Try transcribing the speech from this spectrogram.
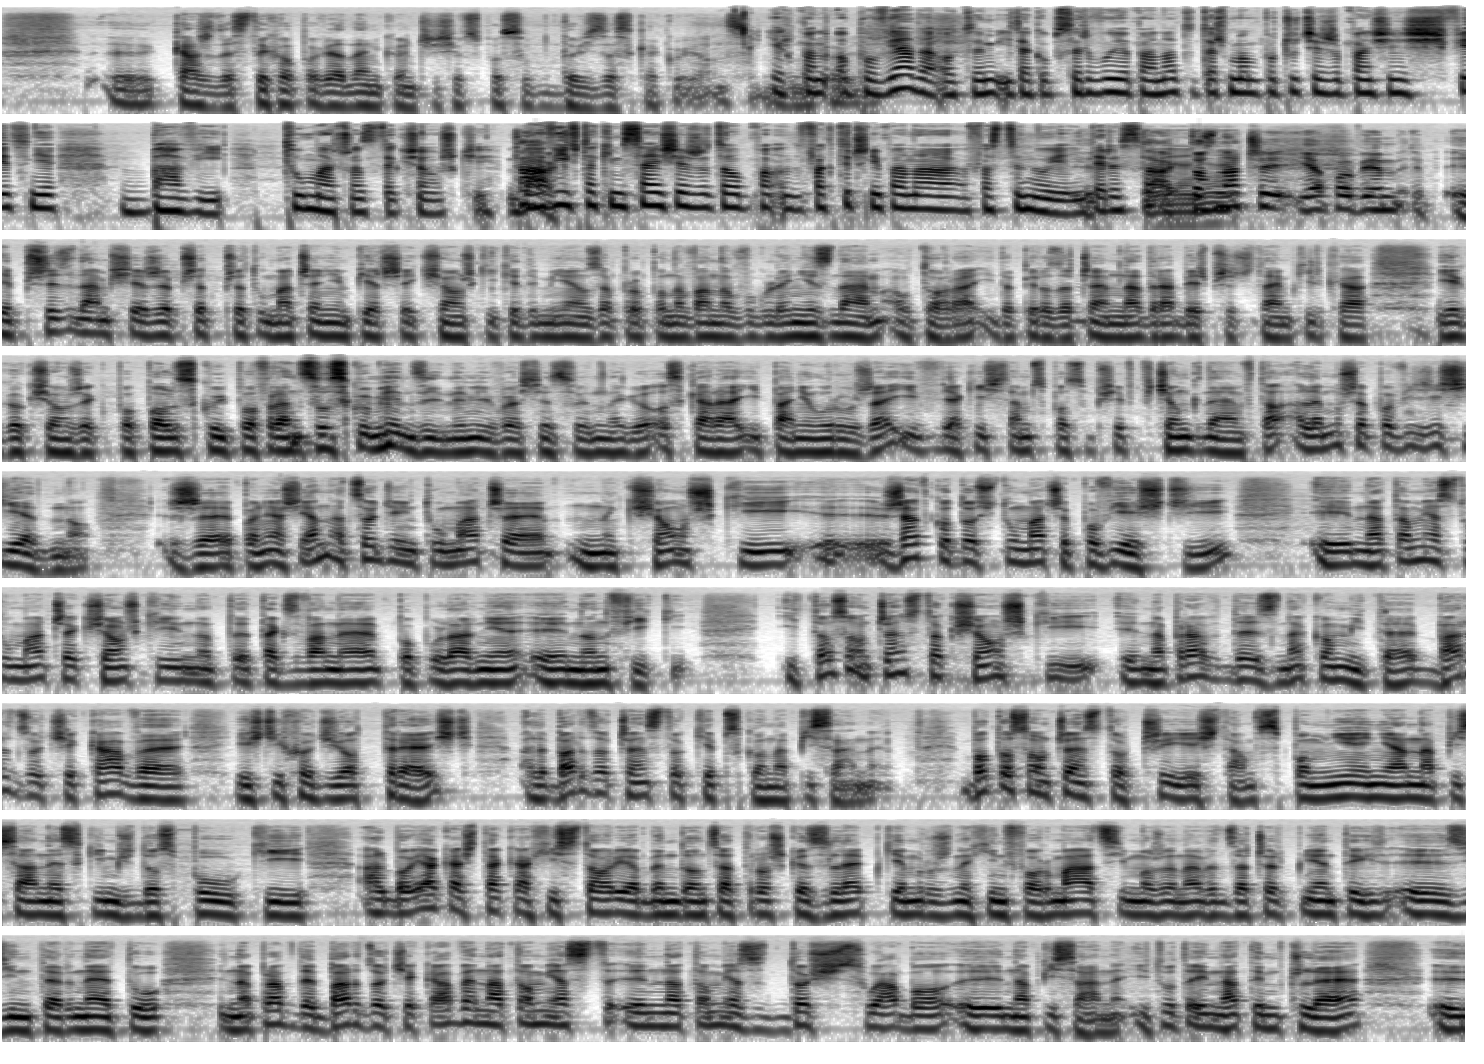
Y, Każde z tych opowiadań kończy się w sposób dość zaskakujący. Jak pan powiedzieć. opowiada o tym i tak obserwuję pana, to też mam poczucie, że pan się świetnie bawi, tłumacząc te książki. Tak. Bawi w takim sensie, że to pan, faktycznie pana fascynuje, interesuje. Tak, to nie? znaczy, ja powiem, y, przyznam się, że przed przetłumaczeniem pierwszej książki, kiedy mi ją zaproponowano, w ogóle nie znałem autora i dopiero zacząłem nadrabiać, przeczytałem kilka jego książek po polsku i po francusku, między innymi właśnie słynnego Oskara i Panią Różę i w jakiś tam sposób się wciągnąłem w to, ale muszę powiedzieć jedno, że ponieważ ja na co dzień tłumaczę mm, książki, y, rzadko dość tłumaczę powieści, y, natomiast tłumaczę książki, no te tak zwane popularnie y, non-fiki. I to są często książki y, naprawdę znakomite, bardzo ciekawe, jeśli chodzi o treść, ale bardzo często kiepsko napisane. Bo to są często czyjeś tam wspomnienia napisane z kimś do spółki, albo jakaś taka historia będąca troszkę zlepkiem różnych informacji, może nawet zaczerpniętych y, z internetu. Naprawdę bardzo ciekawe, natomiast, y, natomiast dość słabo napisane. I tutaj na tym tle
